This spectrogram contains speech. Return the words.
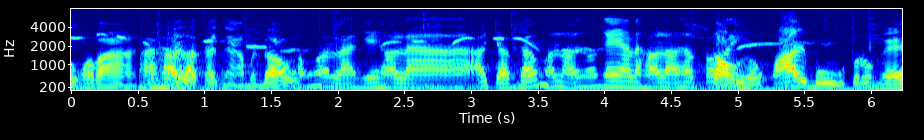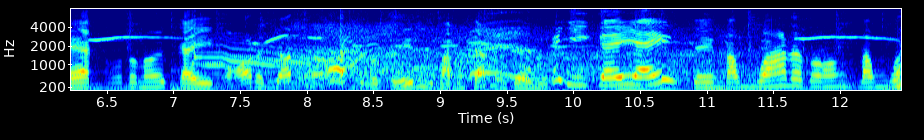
luôn á bà không phải là là- cả nhà mình đâu. Không họ làm gì họ là ở chòm sống họ lời họ nghe là họ lời họ coi. Trời ơi khoái bu tôi nó nghẹt tôi nói cây cỏ nó chết. Hết nó chuyển thì banh chậm trên cái gì kỳ vậy? Chen đông quá đó con đông quá.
